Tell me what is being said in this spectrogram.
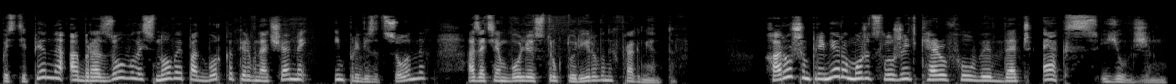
Постепенно образовывалась новая подборка первоначально импровизационных, а затем более структурированных фрагментов. Хорошим примером может служить «Careful with that X, Юджин».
